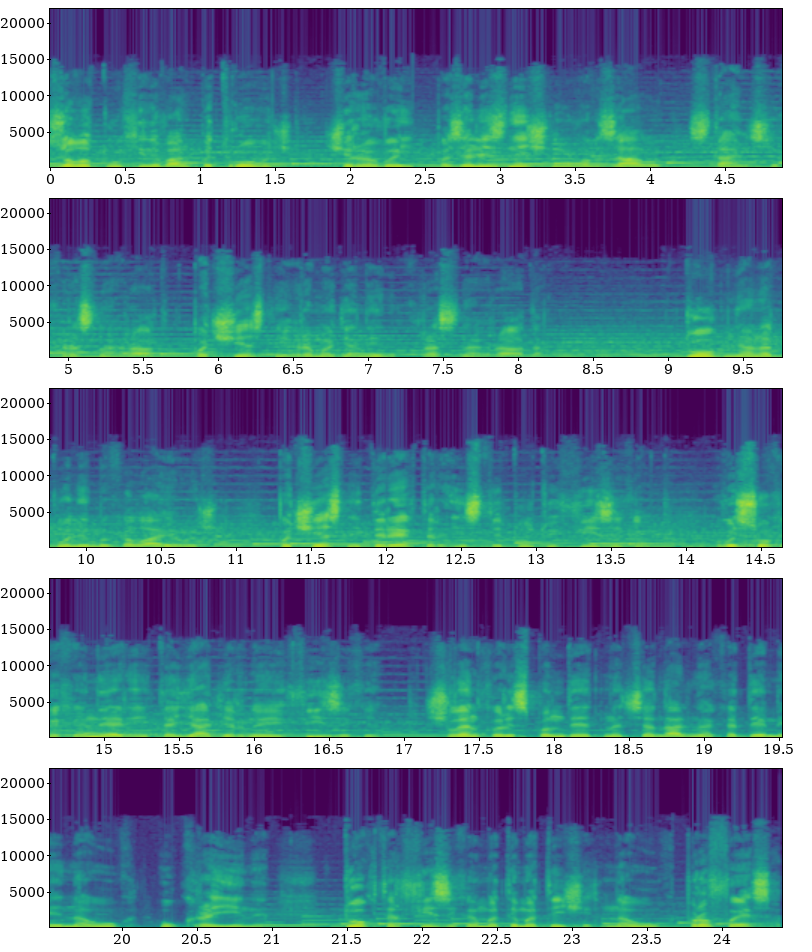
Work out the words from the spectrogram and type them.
Золотухін Іван Петрович, черговий по залізничному вокзалу станції Красноград, почесний громадянин Краснограда. Довбня Анатолій Миколайович, почесний директор Інституту фізики, високих енергій та ядерної фізики, член-кореспондент Національної академії наук України, доктор фізико-математичних наук, професор,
